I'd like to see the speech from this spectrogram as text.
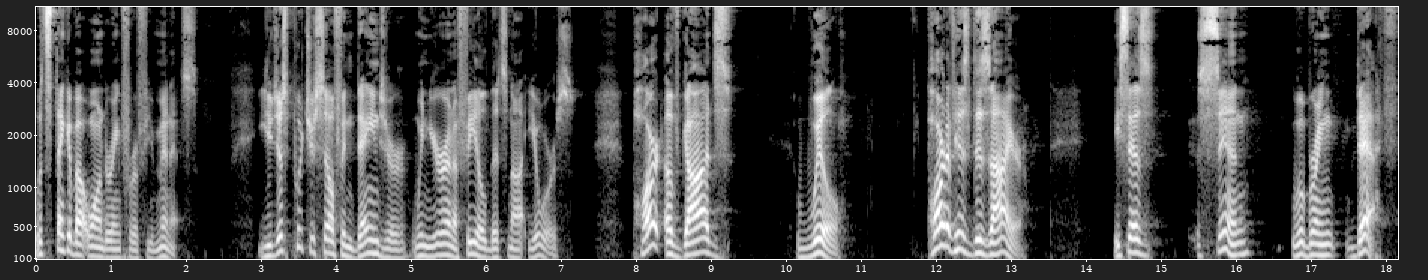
Let's think about wandering for a few minutes. You just put yourself in danger when you're in a field that's not yours. Part of God's will, part of His desire, He says, sin will bring death.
